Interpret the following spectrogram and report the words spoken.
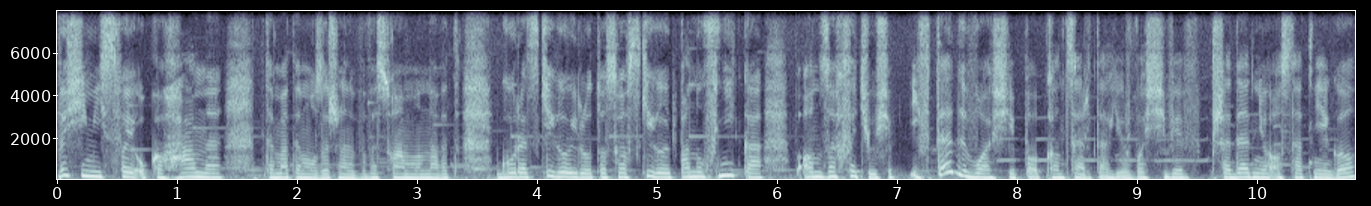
wyślij mi swoje ukochane tematy muzyczne. Wysłałam mu nawet Góreckiego i Lutosławskiego i Panównika. On zachwycił się. I wtedy właśnie po koncertach, już właściwie w przededniu ostatniego,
